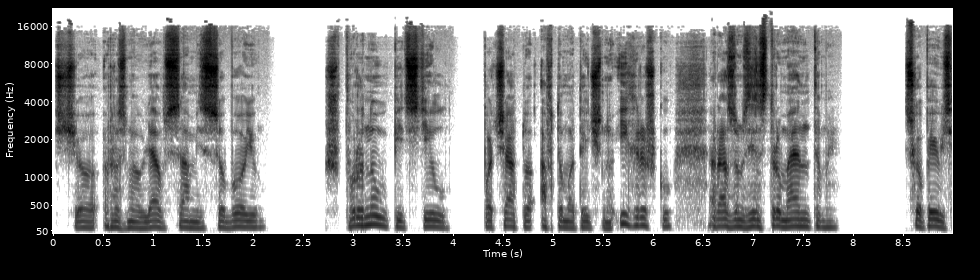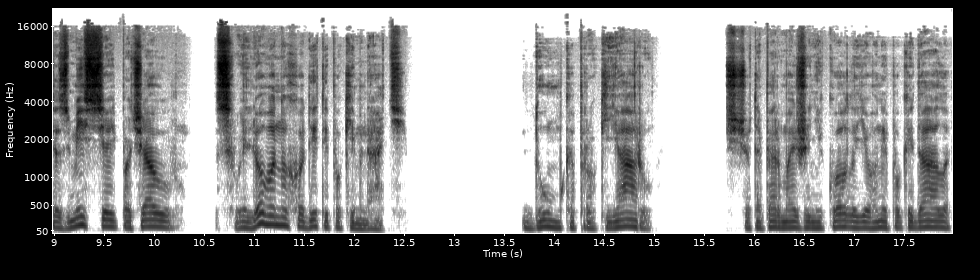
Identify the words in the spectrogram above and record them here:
що розмовляв сам із собою, шпурнув під стіл почату автоматичну іграшку разом з інструментами, схопився з місця і почав схвильовано ходити по кімнаті. Думка про к'яру, що тепер майже ніколи його не покидала,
